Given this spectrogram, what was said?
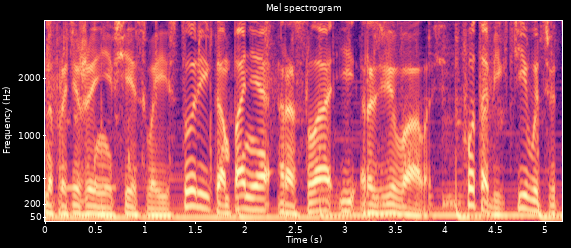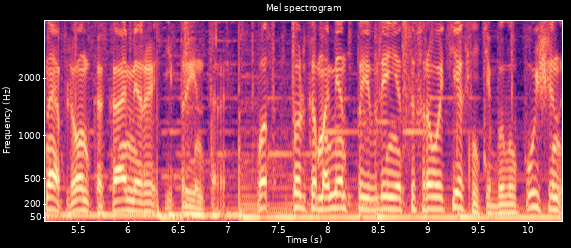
На протяжении всей своей истории компания росла и развивалась. Фотообъективы, цветная пленка, камеры и принтеры. Вот только момент появления цифровой техники был упущен,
